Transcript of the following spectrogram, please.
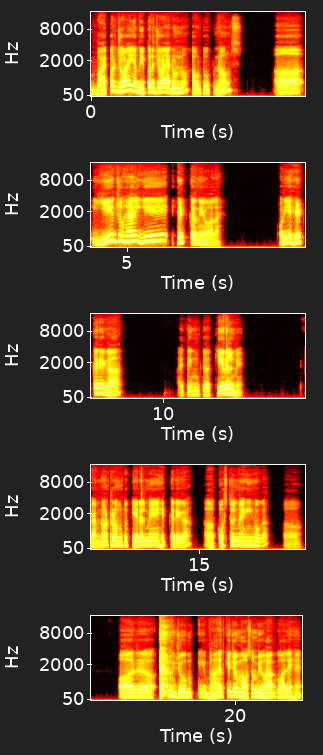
बाइपर जॉय या Biparjoy I don't know how to pronounce ये जो है ये हिट करने वाला है। और ये हिट करेगा आई थिंक केरल में। If I am not wrong तो केरल में हिट करेगा। कोस्टल में ही होगा। uh, और जो भारत के जो मौसम विभाग वाले हैं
